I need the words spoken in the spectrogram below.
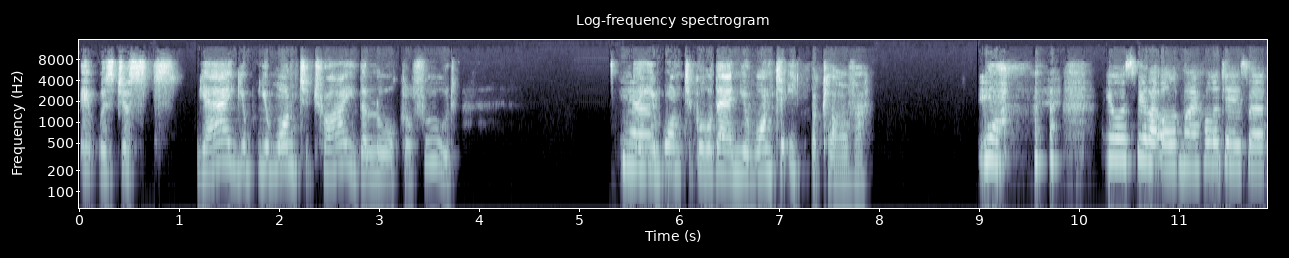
it was just, yeah, you, you want to try the local food. That Yeah. you want to go there and you want to eat baklava. Yeah. I always feel like all of my holidays are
